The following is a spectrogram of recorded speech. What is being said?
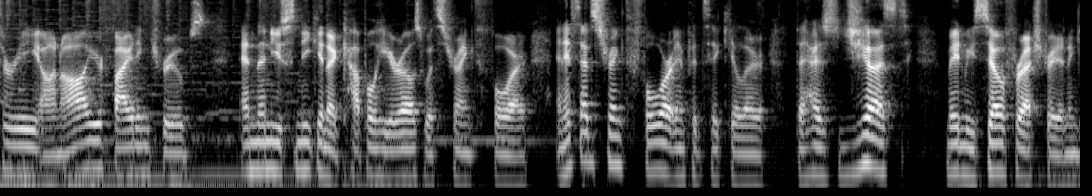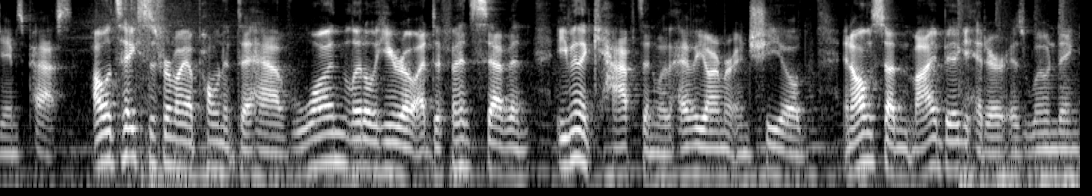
3 on all your fighting troops, and then you sneak in a couple heroes with strength 4. And it's that strength 4 in particular that has just made me so frustrated in games past. All it takes is for my opponent to have one little hero at defense 7, even a captain with heavy armor and shield, and all of a sudden my big hitter is wounding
